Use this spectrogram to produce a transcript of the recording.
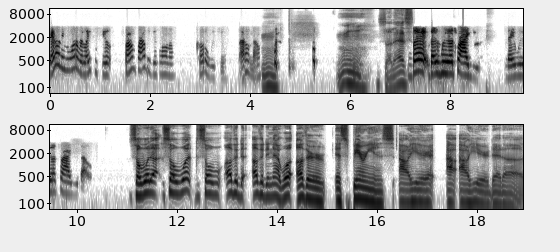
they don't even want a relationship. Some probably just want to cuddle with you. I don't know. Mm. mm. So that's. But they will try you. They will try you though. So what? Uh, so what? So other th- other than that, what other experience out here out, out here that uh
